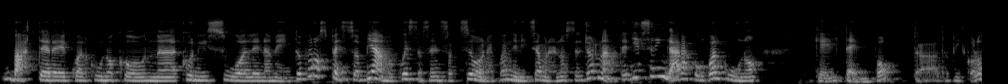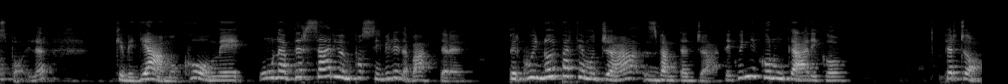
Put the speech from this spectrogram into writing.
battere qualcuno con, con, il suo allenamento, però spesso abbiamo questa sensazione, quando iniziamo le nostre giornate, di essere in gara con qualcuno che è il tempo, tra l'altro piccolo spoiler, che vediamo come un avversario impossibile da battere, per cui noi partiamo già svantaggiate, quindi con un carico. Perciò,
